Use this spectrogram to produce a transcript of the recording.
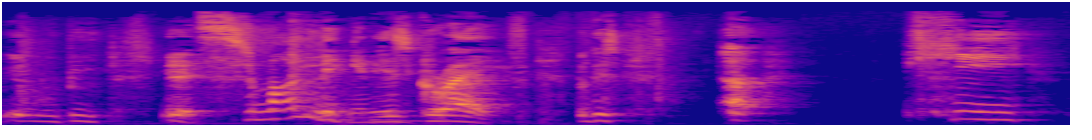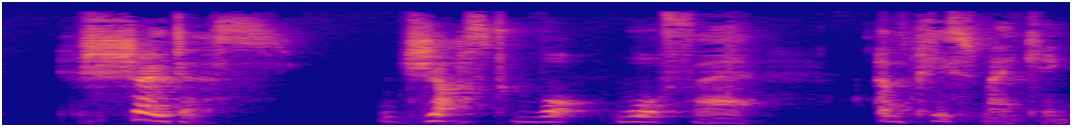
it will be, you know, smiling in his grave because uh, he showed us just what warfare and peacemaking,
